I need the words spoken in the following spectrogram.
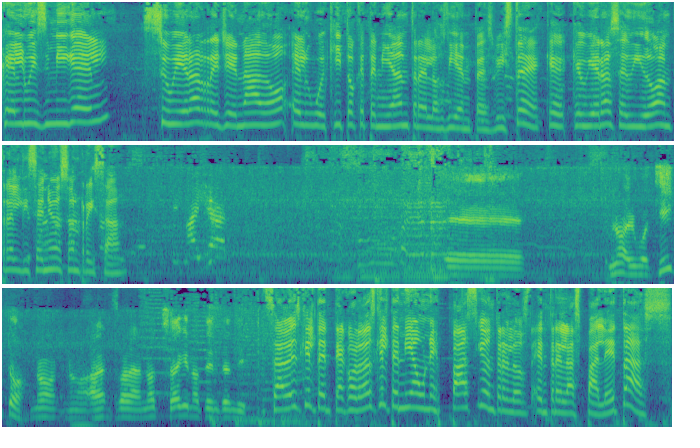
que Luis Miguel se hubiera rellenado el huequito que tenía entre los dientes, ¿viste? Que, que hubiera cedido ante el diseño de sonrisa. Eh, no, el huequito, no, no, a ver, para, no, sabes que no te entendí. ¿Sabes que él te, te acordás que él tenía un espacio entre los entre las paletas?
